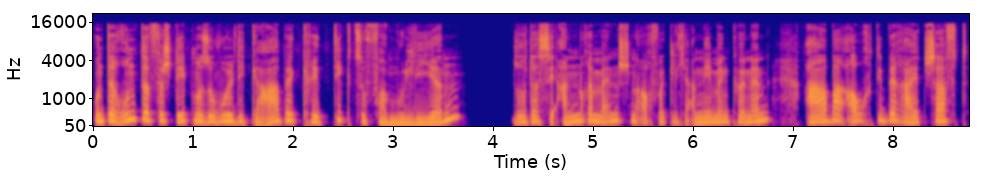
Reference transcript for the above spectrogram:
Und darunter versteht man sowohl die Gabe, Kritik zu formulieren, so dass sie andere Menschen auch wirklich annehmen können, aber auch die Bereitschaft,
